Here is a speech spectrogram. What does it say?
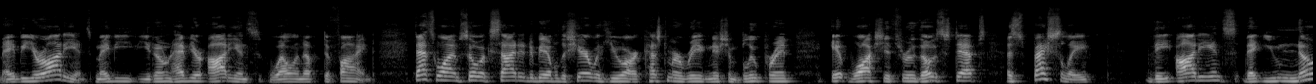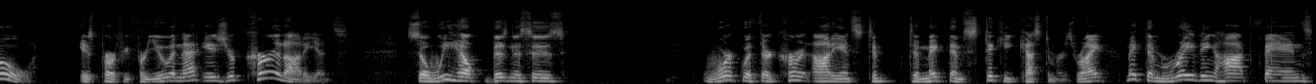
maybe your audience. Maybe you don't have your audience well enough defined. That's why I'm so excited to be able to share with you our customer reignition blueprint. It walks you through those steps, especially the audience that you know is perfect for you, and that is your current audience. So we help businesses work with their current audience to to make them sticky customers, right? Make them raving hot fans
